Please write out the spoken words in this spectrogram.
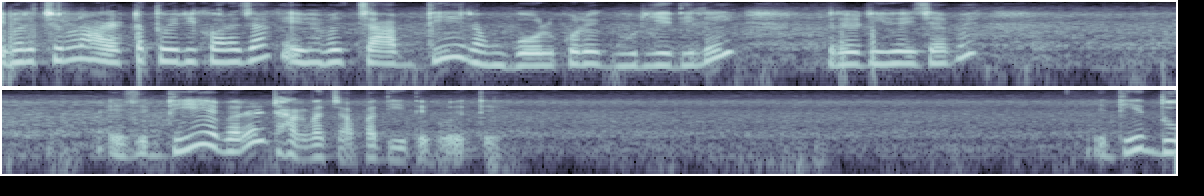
এবারে চলুন আরেকটা তৈরি করা যাক। এইভাবে চাপ দিয়ে এরকম গোল করে ঘুরিয়ে দিলেই রেডি হয়ে যাবে। এই যে দিয়ে এবারে ঢাকনা চাপা দিয়ে দেবো এতে। দিয়ে দু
